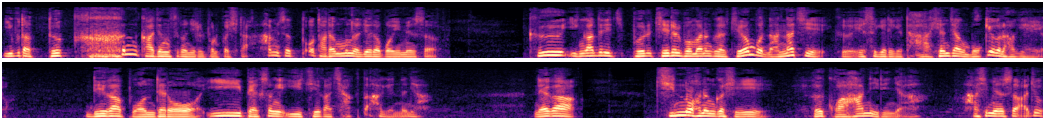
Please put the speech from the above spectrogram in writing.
이보다 더 큰 가정스러운 일을 볼 것이다. 하면서 또 다른 문을 열어 보이면서 그 인간들이 벌, 죄를 범하는 것을 전부 낱낱이 그 에스겔에게 다 현장 목격을 하게 해요. 네가 본 대로 이 백성의 이 죄가 작다 하겠느냐? 내가 진노하는 것이 그 과한 일이냐 하시면서 아주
